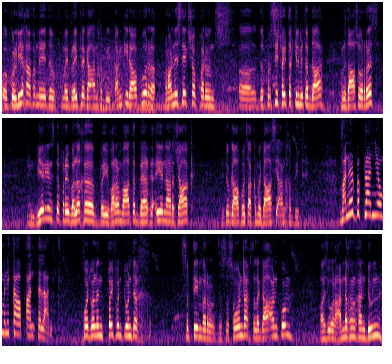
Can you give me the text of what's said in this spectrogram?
'n Kollega van my het vir my blyplek daar aangebied. Dankie daarvoor. Randy Steak Shop gaan ons uh dis presies 50 km daar. Gaan ons daar so rus. En weer eens te vrywillige by Warmwaterberg eienaar Jacques het ook daar vir ons akkommodasie aangebied. Wanneer beplan jy om in die Kaap aan te land? God wil in 25 September, dis 'n Sondag, sal ek daar aankom. As die oorhandiging gaan doen.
